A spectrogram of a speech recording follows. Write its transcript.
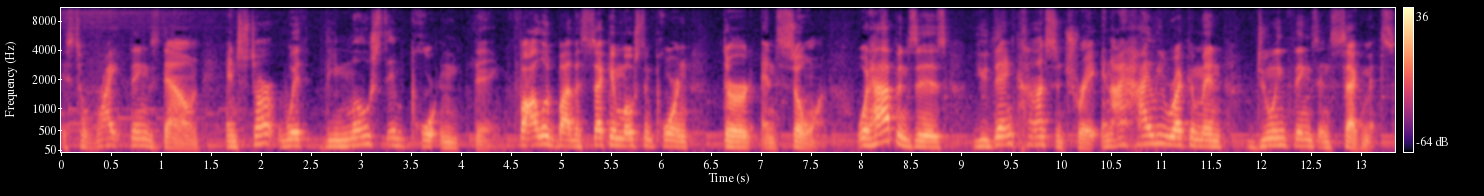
is to write things down and start with the most important thing, followed by the second most important, third, and so on. What happens is you then concentrate, and I highly recommend doing things in segments.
